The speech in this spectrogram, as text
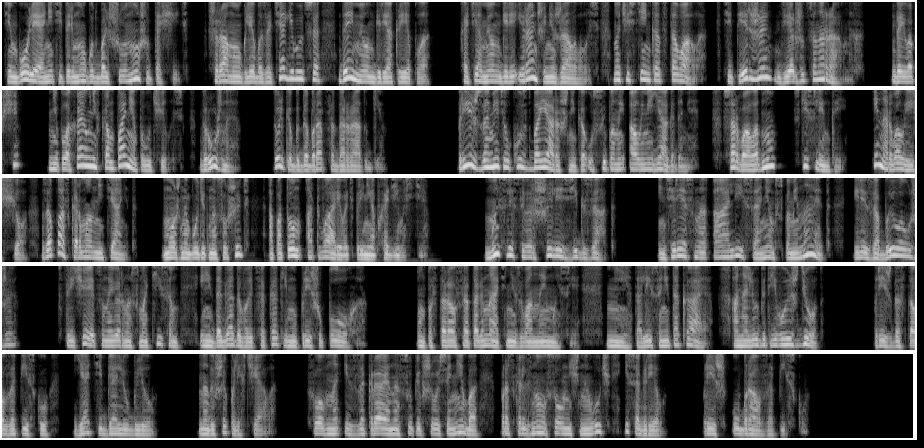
Тем более они теперь могут большую ношу тащить. Шрамы у Глеба затягиваются, да и Мёнгери окрепла. Хотя Мёнгери и раньше не жаловалась, но частенько отставала. Теперь же держатся на равных. Да и вообще, неплохая у них компания получилась, дружная. Только бы добраться до радуги. Приж заметил куст боярышника, усыпанный алыми ягодами. Сорвал одну с кислинкой и нарвал еще. Запас карман не тянет. Можно будет насушить, а потом отваривать при необходимости. Мысли совершили зигзаг. Интересно, а Алиса о нем вспоминает или забыла уже? Встречается, наверное, с Матисом и не догадывается, как ему Пришу плохо. Он постарался отогнать незваные мысли. Нет, Алиса не такая. Она любит его и ждет. Приш достал записку «Я тебя люблю». На душе полегчало. Словно из-за края насупившегося неба проскользнул солнечный луч и согрел. Приш убрал записку.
